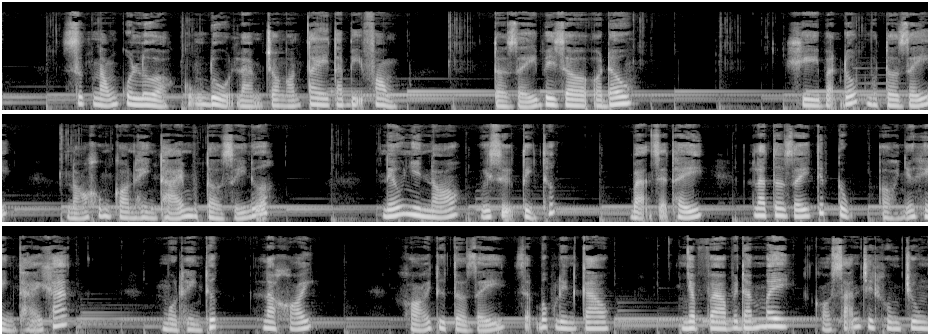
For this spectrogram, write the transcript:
Sức nóng của lửa cũng đủ làm cho ngón tay ta bị phỏng. Tờ giấy bây giờ ở đâu? Khi bạn đốt một tờ giấy, nó không còn hình thái một tờ giấy nữa. Nếu nhìn nó với sự tỉnh thức bạn sẽ thấy là tờ giấy tiếp tục ở những hình thái khác. Một hình thức là khói. Khói từ tờ giấy sẽ bốc lên cao, nhập vào với đám mây có sẵn trên không trung.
